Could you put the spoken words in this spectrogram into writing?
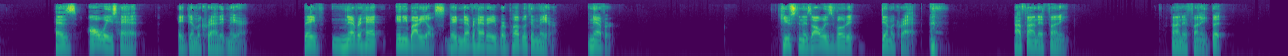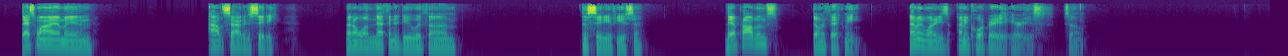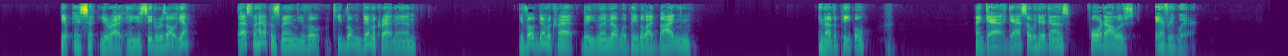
has always had a Democratic mayor. They've never had anybody else. They've never had a Republican mayor. Never. Houston has always voted Democrat. I find that funny. Find that funny. But that's why I'm in outside of the city. I don't want nothing to do with um the city of Houston. Their problems don't affect me. I'm in one of these unincorporated areas. So Yep, you're right. And you see the result. Yeah. That's what happens, man. You vote, keep voting Democrat, man. You vote Democrat, then you end up with people like Biden and other people. And gas, gas over here, guys, four dollars everywhere.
